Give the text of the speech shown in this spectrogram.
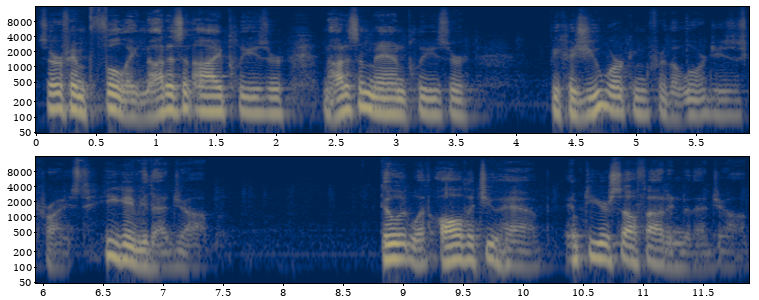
Serve him fully, not as an eye pleaser, not as a man pleaser, because you're working for the Lord Jesus Christ. He gave you that job. Do it with all that you have. Empty yourself out into that job.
